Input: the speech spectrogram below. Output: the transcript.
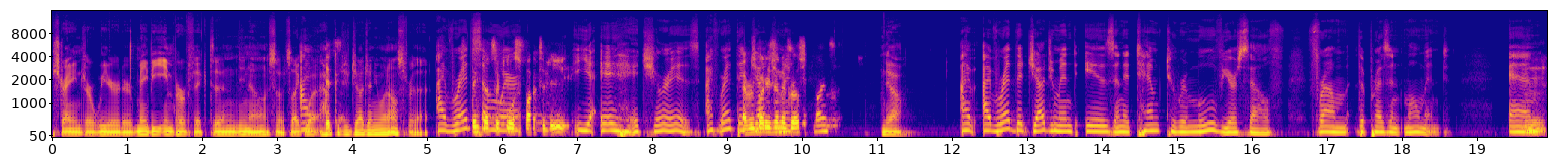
strange or weird or maybe imperfect and you know, so it's like I- what how It's- could you judge anyone else for that? I've read I think that's a cool spot to be. Yeah, it, it sure is. I've read that Everybody's in a judgment- growth mindset. Yeah. I've I've read that judgment is an attempt to remove yourself from the present moment. And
